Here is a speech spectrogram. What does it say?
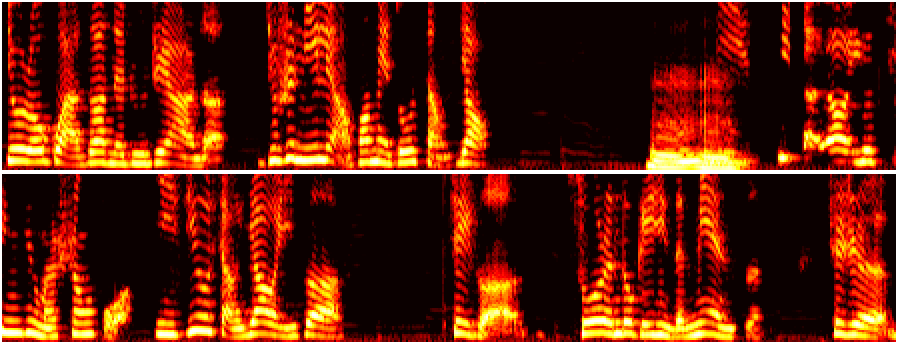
优柔寡断的，就这样的，就是你两方面都想要。嗯你你想要一个清静的生活，你就想要一个这个所有人都给你的面子，这是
